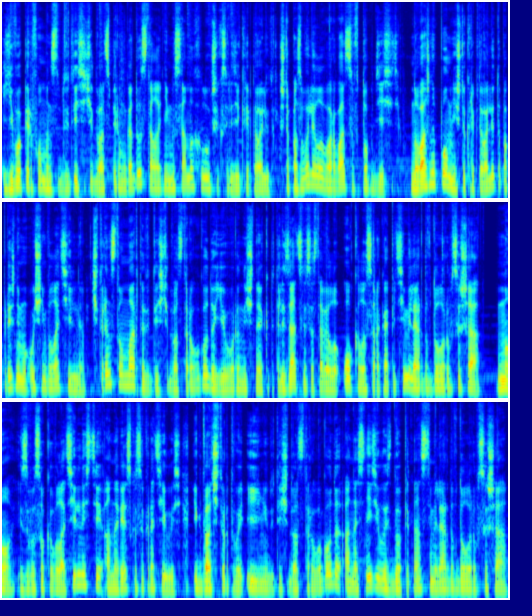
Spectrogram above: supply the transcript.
Его перформанс в 2021 году стал одним из самых лучших среди криптовалют, что позволило ворваться в топ-10. Но важно помнить, что криптовалюта по-прежнему очень волатильна. 14 марта 2022 2022 года его рыночная капитализация составила около 45 миллиардов долларов США, но из-за высокой волатильности она резко сократилась, и к 24 июня 2022 года она снизилась до 15 миллиардов долларов США.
